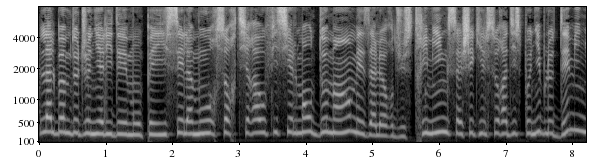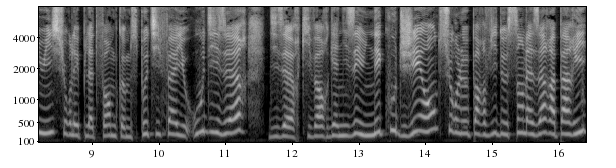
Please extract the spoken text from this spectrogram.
L'album de Johnny Hallyday, Mon pays c'est l'amour, sortira officiellement demain, mais à l'heure du streaming, sachez qu'il sera disponible dès minuit sur les plateformes comme Spotify ou Deezer. Deezer qui va organiser une écoute géante sur le parvis de Saint-Lazare à Paris.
